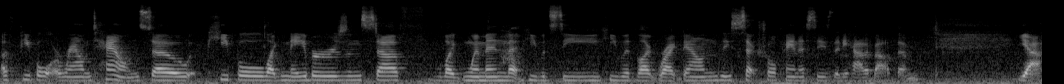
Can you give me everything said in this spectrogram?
of people around town. So people like neighbors and stuff, like women that he would see, he would like write down these sexual fantasies that he had about them. Yeah.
